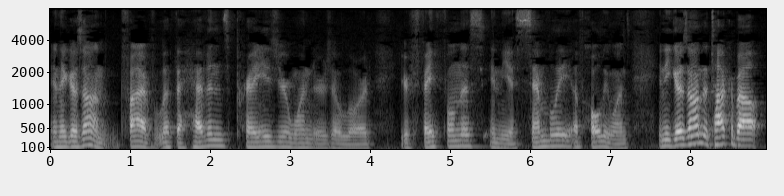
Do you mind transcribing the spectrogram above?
And it goes on, five, let the heavens praise your wonders, O Lord your faithfulness in the assembly of holy ones. And he goes on to talk about,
